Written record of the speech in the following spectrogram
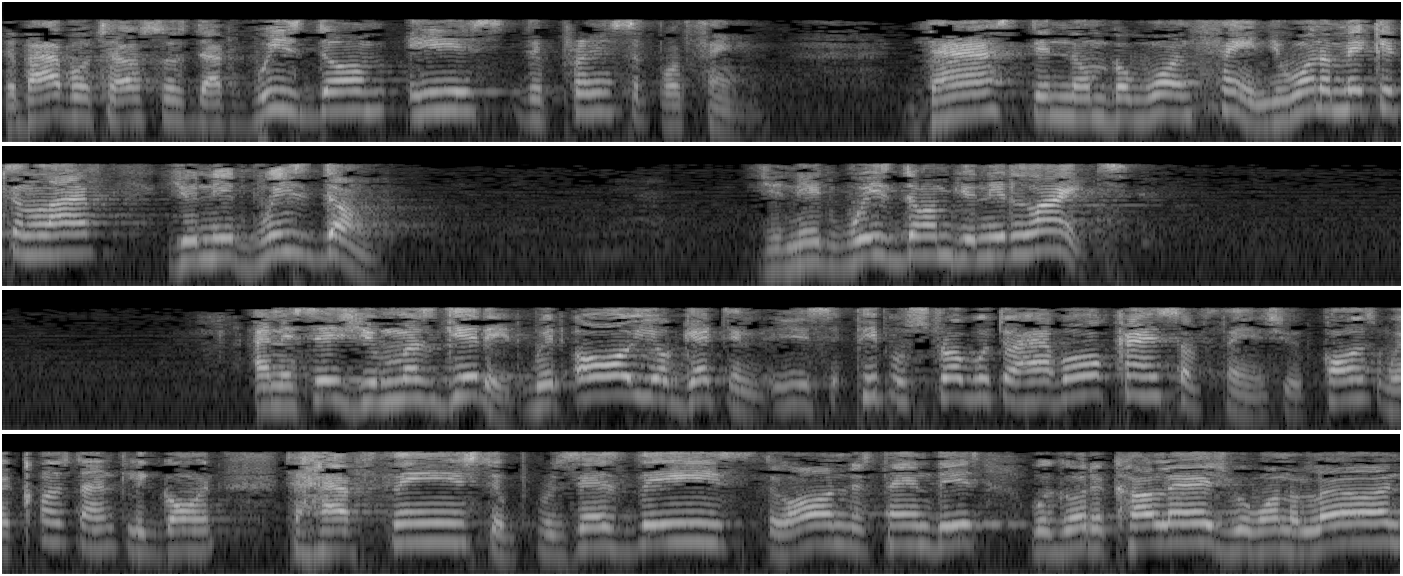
The Bible tells us that wisdom is the principal thing. That's the number one thing. You want to make it in life? You need wisdom. You need wisdom, you need light. And it says you must get it with all you're getting. You see, people struggle to have all kinds of things. You we're constantly going to have things, to possess this, to understand this. We go to college, we want to learn.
